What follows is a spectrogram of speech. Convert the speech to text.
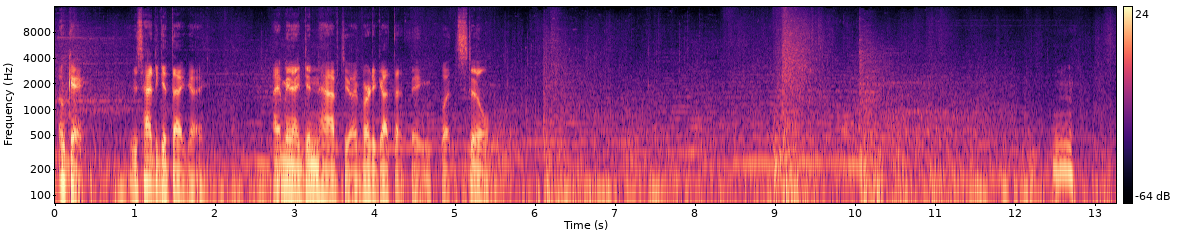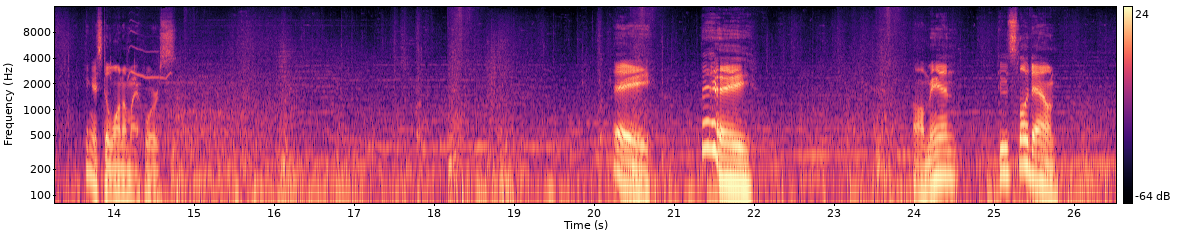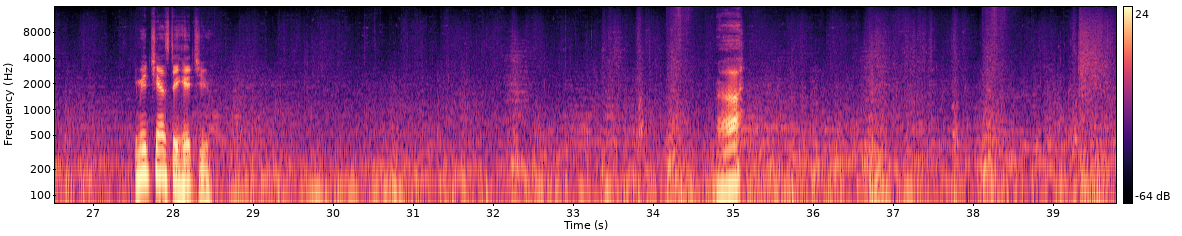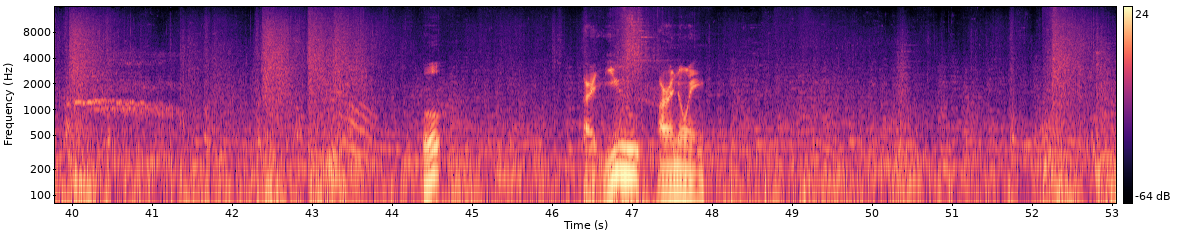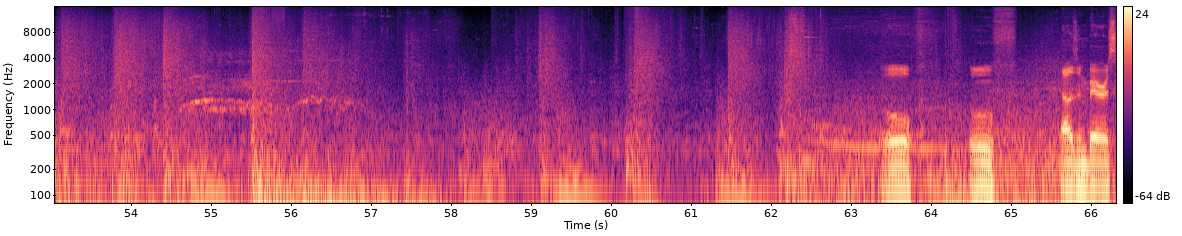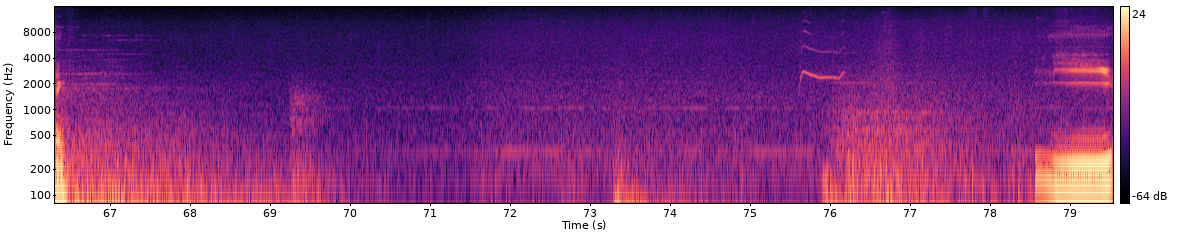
Okay. I just had to get that guy. I mean, I didn't have to. I've already got that thing, but still. Hmm. I think I still want on my horse. Hey. Hey. Oh man. Dude, slow down. Give me a chance to hit you. Ah. Oh. Alright, you are annoying. That was embarrassing.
